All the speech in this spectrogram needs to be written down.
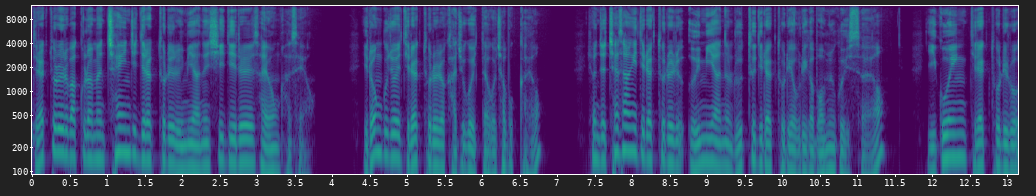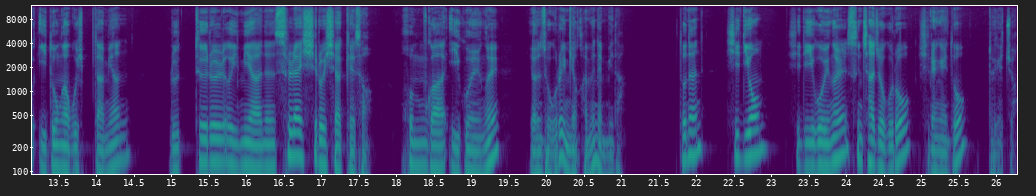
디렉토리를 바꾸려면 change 디렉토리를 의미하는 cd를 사용하세요. 이런 구조의 디렉토리를 가지고 있다고 쳐볼까요? 현재 최상위 디렉토리를 의미하는 루트 디렉토리에 우리가 머물고 있어요. egoing 디렉토리로 이동하고 싶다면 루트를 의미하는 슬래시로 시작해서 home과 egoing을 연속으로 입력하면 됩니다. 또는 cd home, cd egoing을 순차적으로 실행해도 되겠죠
